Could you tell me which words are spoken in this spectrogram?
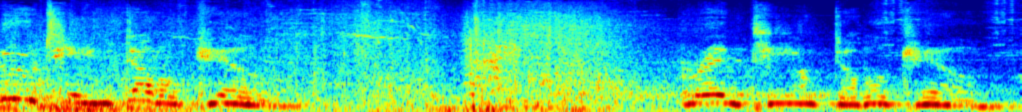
Blue team double kill. Red team double kill.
